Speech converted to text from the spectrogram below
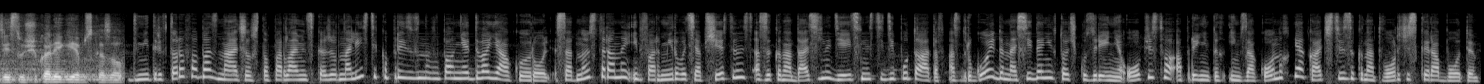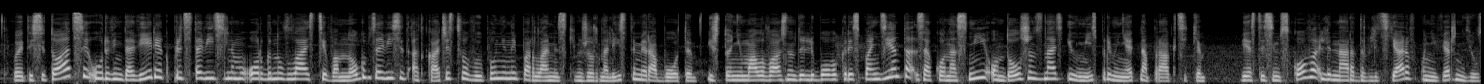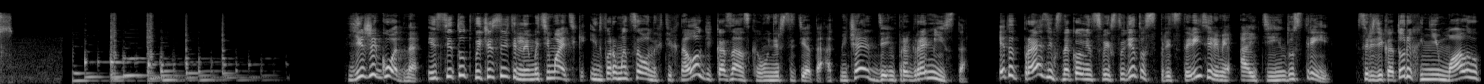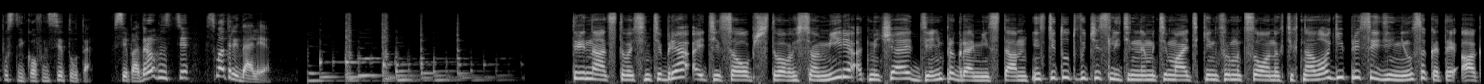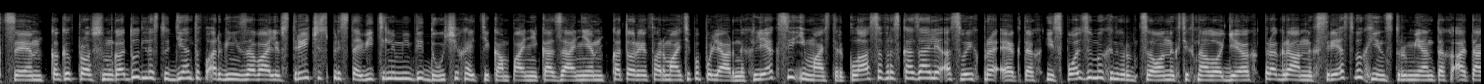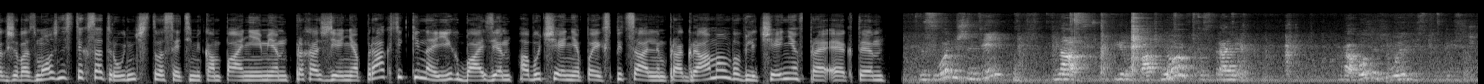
действующие коллеги, я бы сказал. Дмитрий Второв обозначил, что парламентская журналистика призвана выполнять двоякую роль. С одной стороны, информировать общественность о законодательной деятельности депутатов, а с другой – доносить до них точку зрения общества о принятых им законах и о качестве законотворческой работы работы. В этой ситуации уровень доверия к представительному органу власти во многом зависит от качества выполненной парламентскими журналистами работы. И что немаловажно для любого корреспондента, закон о СМИ он должен знать и уметь применять на практике. Веста Семскова, Ленар Давлетьяров, Univer News. Ежегодно Институт вычислительной математики и информационных технологий Казанского университета отмечает День программиста. Этот праздник знакомит своих студентов с представителями IT-индустрии, среди которых немало выпускников института. Все подробности смотри далее. 13 сентября IT-сообщество во всем мире отмечает День программиста. Институт вычислительной математики и информационных технологий присоединился к этой акции. Как и в прошлом году, для студентов организовали встречи с представителями ведущих IT-компаний Казани, которые в формате популярных лекций и мастер-классов рассказали о своих проектах, используемых информационных технологиях, программных средствах и инструментах, а также возможностях сотрудничества с этими компаниями, прохождение практики на их базе, обучение по их их специальным программам вовлечения в проекты. На сегодняшний день у нас фирм-партнеров по стране работает более 10 тысяч.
